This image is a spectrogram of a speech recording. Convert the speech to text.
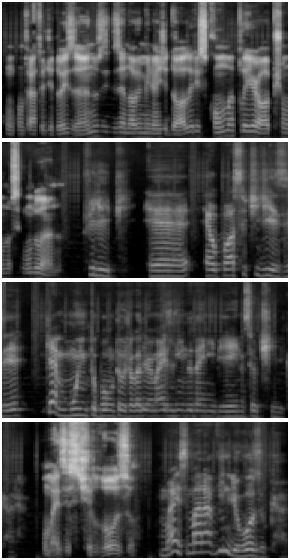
com um contrato de dois anos e 19 milhões de dólares, com uma player option no segundo ano. Felipe, é, eu posso te dizer que é muito bom ter o jogador mais lindo da NBA no seu time, cara. O mais estiloso. O mais maravilhoso, cara.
